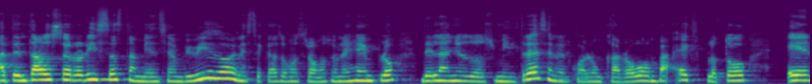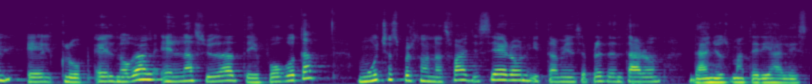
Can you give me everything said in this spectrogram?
Atentados terroristas también se han vivido, en este caso mostramos un ejemplo del año 2003 en el cual un carro bomba explotó en el Club El Nogal en la ciudad de Bogotá. Muchas personas fallecieron y también se presentaron daños materiales.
